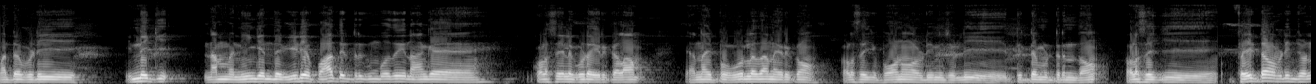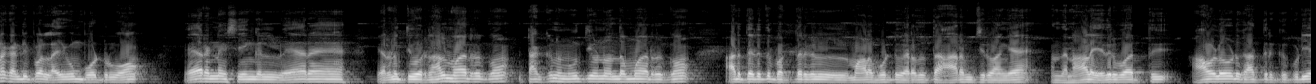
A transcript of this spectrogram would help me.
மற்றபடி இன்னைக்கு நம்ம நீங்கள் இந்த வீடியோ பார்த்துட்டு இருக்கும்போது நாங்கள் குலசையில் கூட இருக்கலாம். ஏன்னா இப்போ ஊரில் தானே இருக்கோம். குலசைக்கு போகணும் அப்படின்னு சொல்லி திட்டமிட்டிருந்தோம். குலசைக்கு போயிட்டோம் அப்படின்னு சொன்னால் கண்டிப்பாக லைவும் போட்டுருவோம். வேறு என்ன விஷயங்கள்? வேறு இரநூத்தி ஒரு நாள் மாதிரி இருக்கும். டக்குன்னு நூற்றி ஒன்று வந்த மாதிரி இருக்கும். அடுத்தடுத்து பக்தர்கள் மாலை போட்டு விரதத்தை ஆரம்பிச்சிருவாங்க. அந்த நாளை எதிர்பார்த்து ஆவலோடு காத்திருக்கக்கூடிய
